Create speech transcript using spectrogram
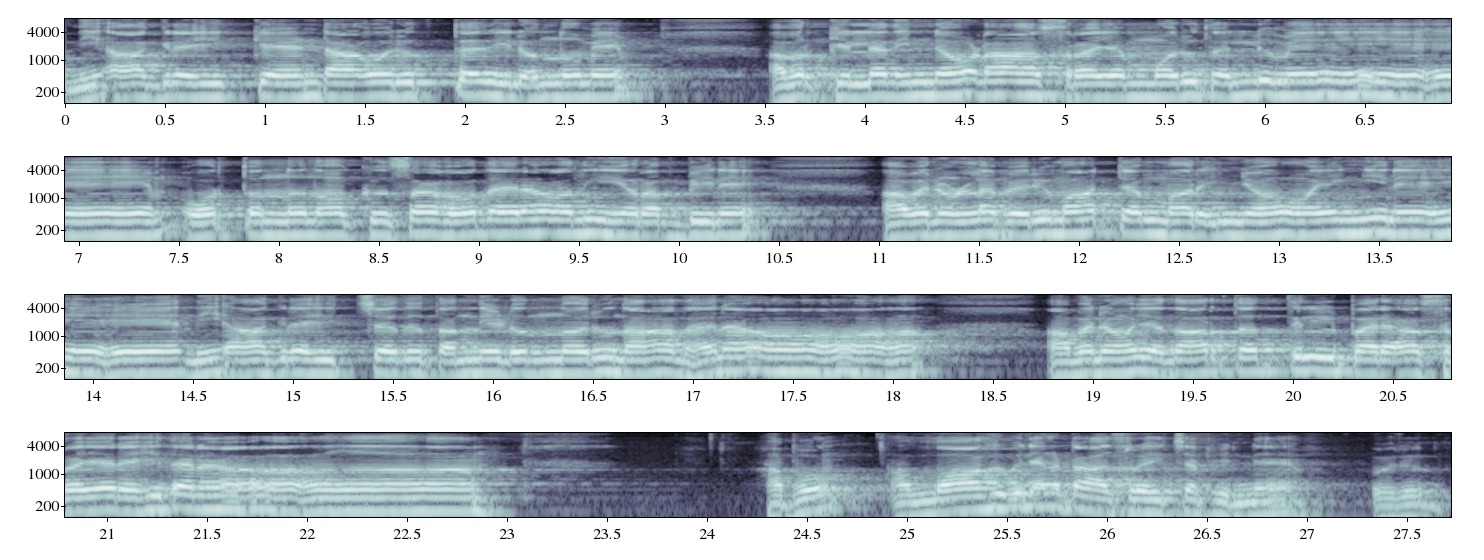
നീ ആഗ്രഹിക്കേണ്ട ഒരുത്തരിലൊന്നുമേ. അവർക്കില്ല നിന്നോടാശ്രയം ഒരു തെല്ലുമേ. ഓർത്തൊന്ന് നോക്ക് സഹോദരാ നീ റബ്ബിനെ. അവനുള്ള പെരുമാറ്റം അറിഞ്ഞോ? എങ്ങനെ നീ ആഗ്രഹിച്ചത് തന്നിടുന്നൊരു നാഥനാ? അവനോ യഥാർത്ഥത്തിൽ പരാശ്രയരഹിതനാ. അപ്പോൾ അള്ളാഹുവിനെ അങ്ങോട്ട് ആശ്രയിച്ച പിന്നെ ഒരു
